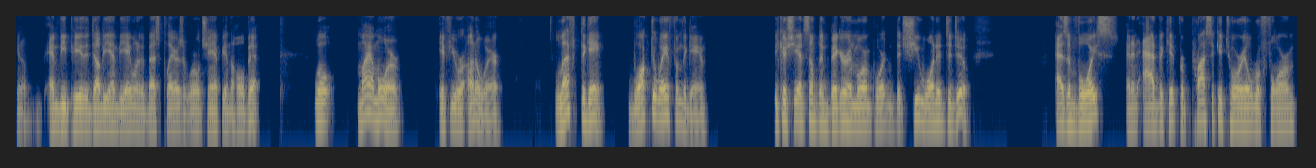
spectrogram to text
you know, MVP of the WNBA, one of the best players, a world champion, the whole bit. Well, Maya Moore, if you were unaware, left the game, walked away from the game because she had something bigger and more important that she wanted to do. As a voice and an advocate for prosecutorial reform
